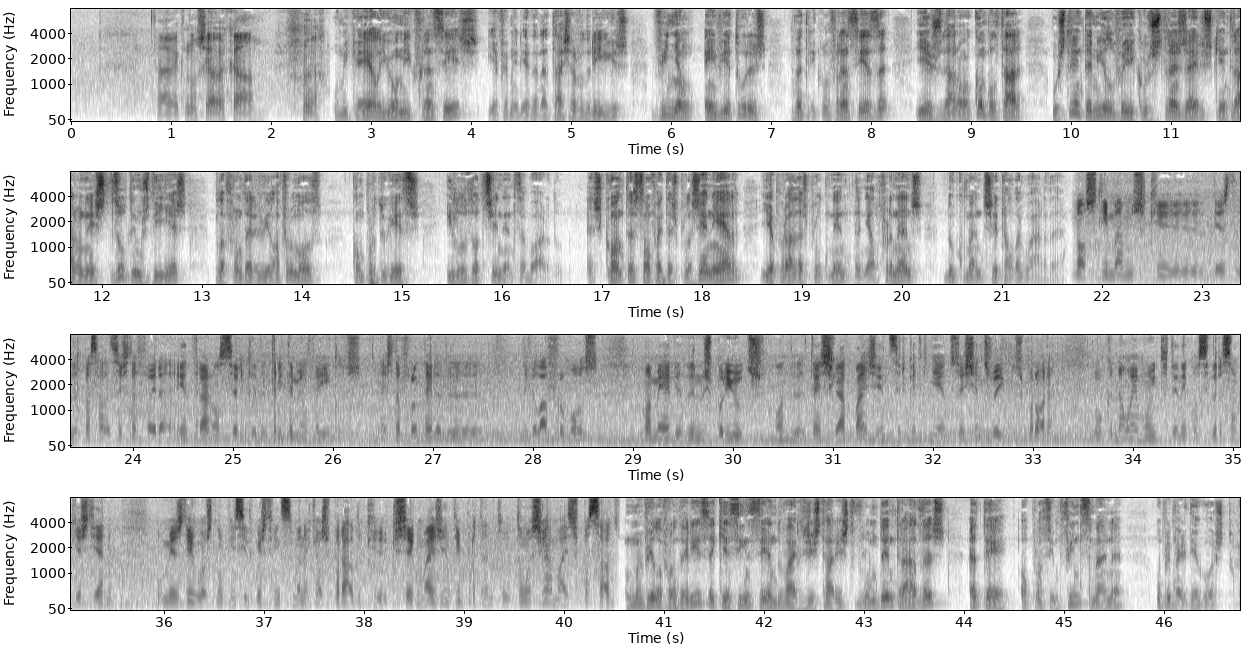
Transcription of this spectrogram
Está a ver que não chegava cá. o Micael e o amigo francês e a família da Natasha Rodrigues vinham em viaturas de matrícula francesa e ajudaram a completar os 30 mil veículos estrangeiros que entraram nestes últimos dias pela fronteira de Vila Formoso com portugueses e lusodescendentes a bordo. As contas são feitas pela GNR e apuradas pelo Tenente Daniel Fernandes, do Comando Distrital da Guarda. Nós estimamos que desde a passada sexta-feira entraram cerca de 30 mil veículos nesta fronteira de, de Vilar Formoso, uma média de, nos períodos onde tem chegado mais gente, cerca de 500, 600 veículos por hora, o que não é muito, tendo em consideração que este ano, o mês de agosto, não coincide com este fim de semana que é o esperado que, que chegue mais gente e, portanto, estão a chegar mais espaçados. Uma vila fronteiriça que, assim sendo, vai registrar este volume de entradas até ao próximo fim de semana, o 1 de agosto.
